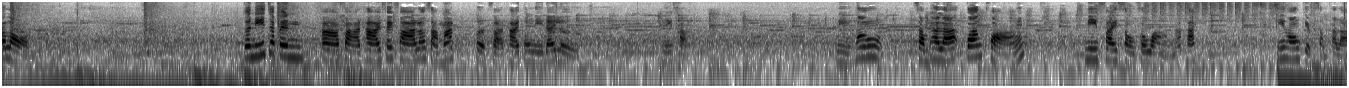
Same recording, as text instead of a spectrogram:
ตลอด ตัวนี้จะเป็นฝาท้ายไฟฟ้าเราสามารถเปิดฝาท้ายตรงนี้ได้เลย นี่ค่ะ มีห้องสัมภาระกว้างขวาง มีไฟส่องสว่างนะคะ ที่ห้องเก็บสัมภาระ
